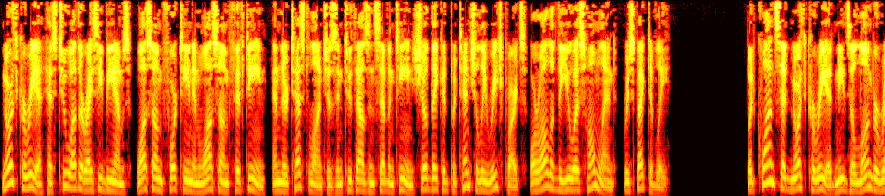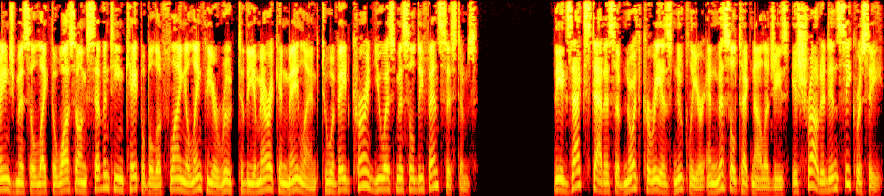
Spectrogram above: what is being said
North Korea has two other ICBMs, Hwasong-14 and Hwasong-15, and their test launches in 2017 showed they could potentially reach parts or all of the U.S. homeland, respectively. But Kwon said North Korea needs a longer range missile like the Hwasong 17 capable of flying a lengthier route to the American mainland to evade current U.S. missile defense systems. The exact status of North Korea's nuclear and missile technologies is shrouded in secrecy.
